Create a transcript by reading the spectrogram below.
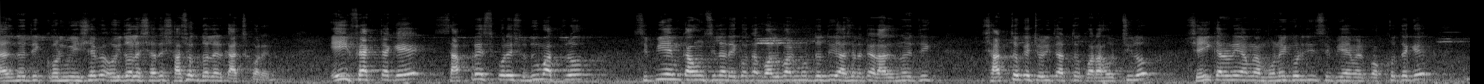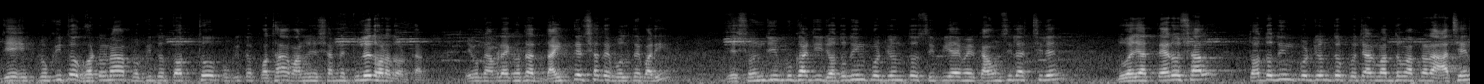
রাজনৈতিক কর্মী হিসেবে ওই দলের সাথে শাসক দলের কাজ করেন। এই ফ্যাক্টটাকে সাপ্রেস করে শুধুমাত্র সিপিএম কাউন্সিলর কথা বলবার মধ্য দিয়ে আসলে একটা রাজনৈতিক স্বার্থকে চরিতার্থ করা হচ্ছিল। সেই কারণেই আমরা মনে করেছি সিপিএমের পক্ষ থেকে যে এই প্রকৃত ঘটনা, প্রকৃত তথ্য, প্রকৃত কথা মানুষের সামনে তুলে ধরা দরকার। এবং আমরা একথা দায়িত্বের সাথে বলতে পারি যে সঞ্জীব মুখার্জি যতদিন পর্যন্ত সিপিআইএমের কাউন্সিলর ছিলেন দু হাজার তেরো সাল ততদিন পর্যন্ত প্রচার মাধ্যম আপনারা আছেন,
